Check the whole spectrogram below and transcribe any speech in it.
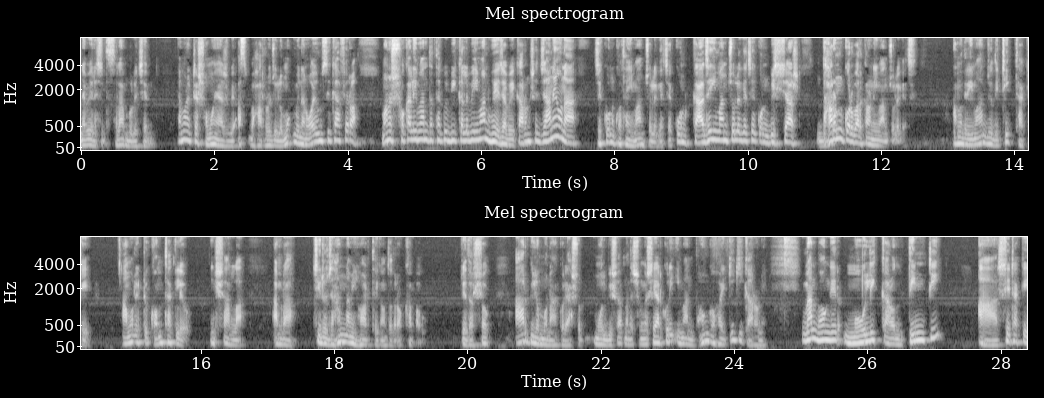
নবী আলাইসাল্লাম বলেছেন এমন একটা সময় আসবে, আসবাহার রজুল মুমিনান ওয়াইমসি কাফেরা। মানুষ সকাল ইমানটা থাকবে, বিকালে ইমান হয়ে যাবে, কারণ সে জানেও না যে কোন কথা ইমান চলে গেছে, কোন কাজে ইমান চলে গেছে, কোন বিশ্বাস ধারণ করবার কারণে ইমান চলে গেছে। আমাদের ইমান যদি ঠিক থাকে, আমল একটু কম থাকলেও ইনশাআল্লাহ আমরা চিরজাহান্নামী হওয়ার থেকে অন্তত রক্ষা পাবো। প্রিয় দর্শক, আর বিলম্ব না করে আসুন, মূল বিষয় আপনাদের সঙ্গে শেয়ার করি ইমান ভঙ্গ হয় কি কি কারণে? ইমান ভঙ্গের মৌলিক কারণ তিনটি আর সেটাকে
